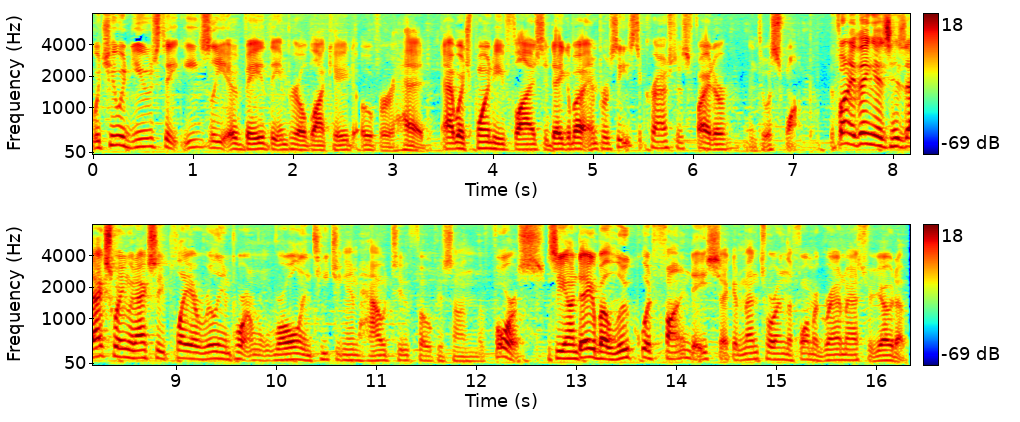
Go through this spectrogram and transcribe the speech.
which he would use to easily evade the Imperial blockade overhead, at which point he flies to Dagobah and proceeds to crash his fighter into a swamp. The funny thing is, his X-Wing would actually play a really important role in teaching him how to focus on the Force. See, on Dagobah, Luke would find a second mentor in the form of Grandmaster Yoda.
